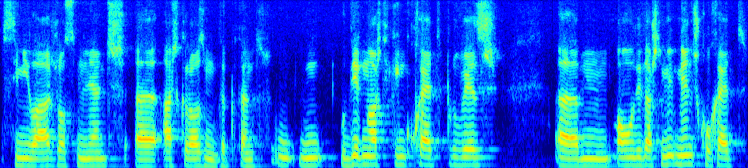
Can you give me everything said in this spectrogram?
similares ou semelhantes uh, à esclerose múltipla. Portanto, o, o, o, diagnóstico incorreto, por vezes, um, ou um diagnóstico menos correto,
